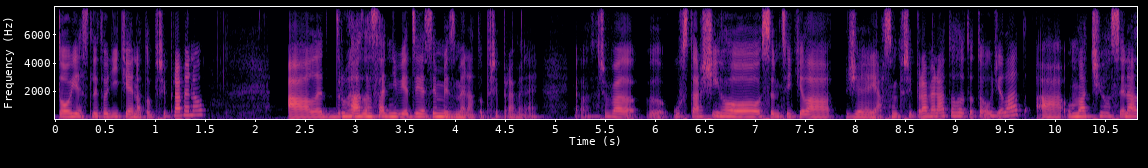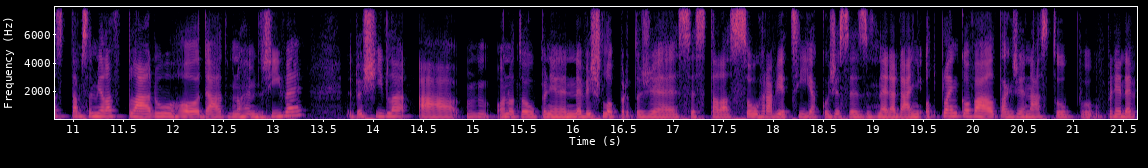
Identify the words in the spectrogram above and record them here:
to, jestli to dítě je na to připraveno, ale druhá zásadní věc je, jestli my jsme na to připravené. Jo, třeba eh, u staršího jsem cítila, že já jsem připravena tohle toto udělat a u mladšího syna tam jsem měla v plánu ho dát mnohem dříve do šídla a mm, ono to úplně nevyšlo, protože se stala souhra věcí, jako že se z nenadání odplenkoval, takže nástup úplně ne,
